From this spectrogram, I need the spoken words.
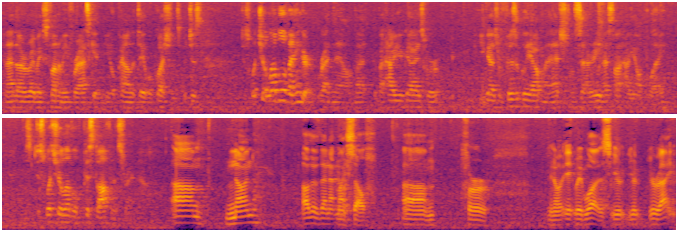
and I know everybody makes fun of me for asking you know pound the table questions. But just, just what's your level of anger right now about, about how you guys were you guys were physically outmatched on Saturday. That's not how y'all play. Just, what's your level of pissed offness right now? Um, none, other than at myself. Um, for you know, it, it was. You're, you're, you're right.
